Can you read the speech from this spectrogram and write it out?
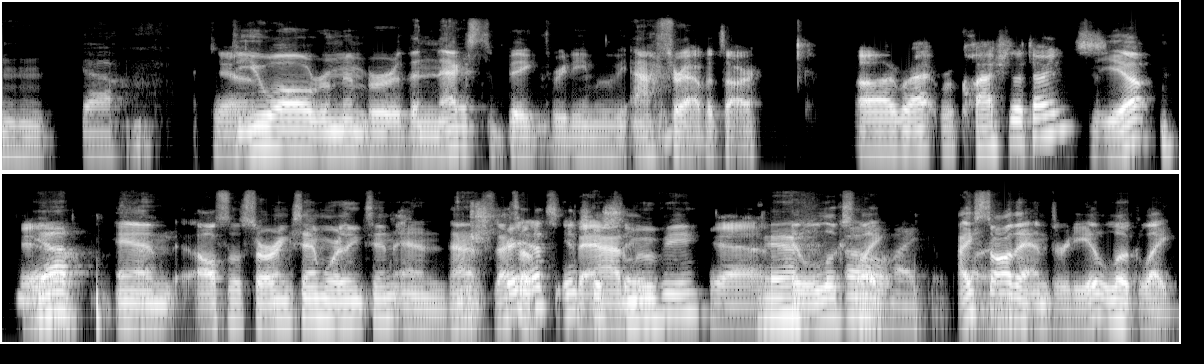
Mhm. Yeah. Yeah. Do you all remember the next big 3D movie after Avatar? Uh Ra- Clash of the Titans? Yep. Yep. And also starring Sam Worthington. And that's that's Great, a that's bad interesting. movie. Yeah. Yeah. It looks Oh like I saw that in 3D. It looked like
